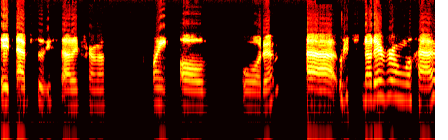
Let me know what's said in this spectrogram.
it absolutely started from a point of boredom, uh, which not everyone will have.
